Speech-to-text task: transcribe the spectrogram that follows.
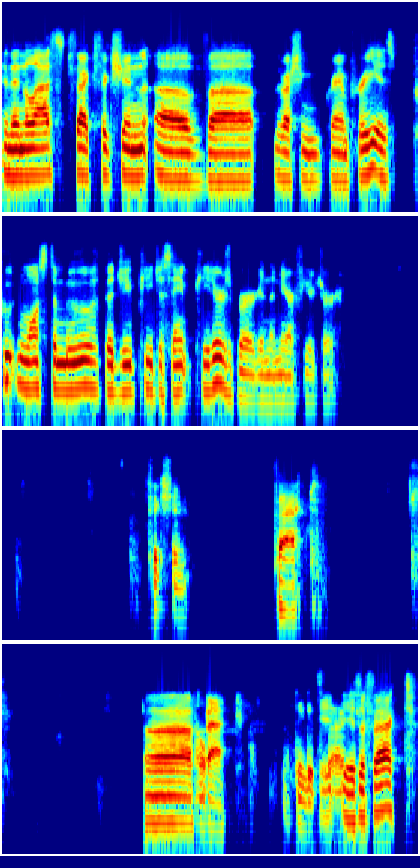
And then the last fact fiction of uh, the Russian Grand Prix is Putin wants to move the GP to St. Petersburg in the near future. Fiction. fact. Uh, Oh. fact. I think it's It fact. is a fact.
